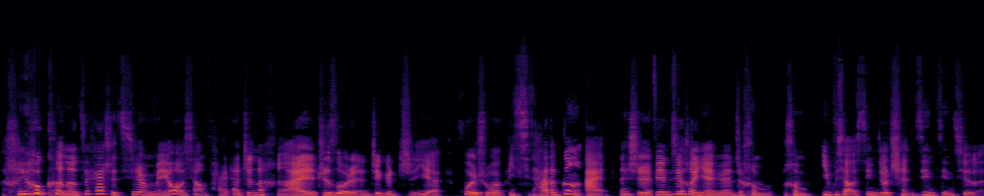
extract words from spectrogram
很有可能最开始其实没有想拍，他真的很爱制作人这个职业，或者说比其他的更爱，但是编剧和演员就很很一不小心就沉浸进去了。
